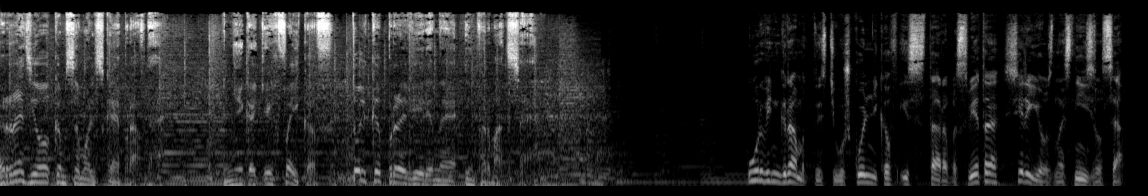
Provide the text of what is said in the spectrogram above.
Радио «Комсомольская правда». Никаких фейков, только проверенная информация. Уровень грамотности у школьников из Старого Света серьезно снизился.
